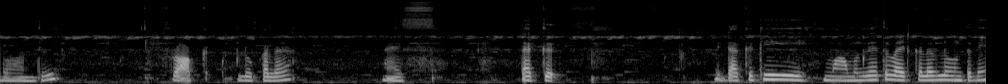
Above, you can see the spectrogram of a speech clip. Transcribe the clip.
బాగుంది. Frock blue colour. Nice. Duck. డక్కి మామూలుగా అయితే వైట్ కలర్లో ఉంటుంది.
